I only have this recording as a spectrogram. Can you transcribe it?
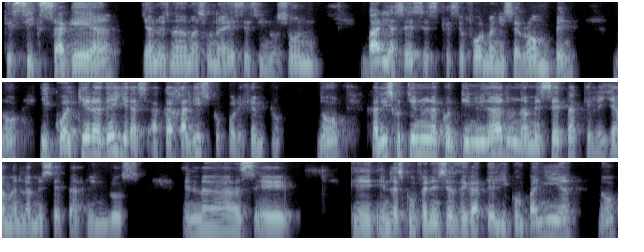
que zigzaguea, ya no es nada más una S, sino son varias heces que se forman y se rompen, ¿no? Y cualquiera de ellas, acá Jalisco, por ejemplo, ¿no? Jalisco tiene una continuidad, una meseta, que le llaman la meseta en, los, en, las, eh, eh, en las conferencias de Gatel y compañía, ¿no?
